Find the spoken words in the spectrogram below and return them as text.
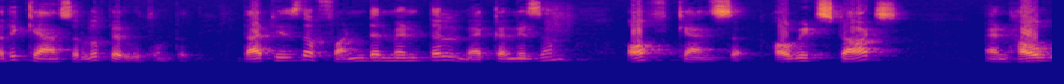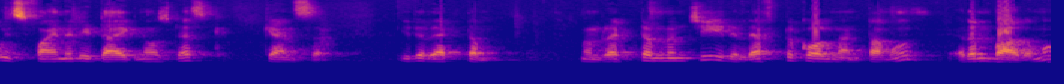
అది క్యాన్సర్లో పెరుగుతుంటుంది. That is the fundamental mechanism of cancer how it starts and how is finally diagnosed as cancer ఇది రెక్టమ్ మనం రెక్టమ్ నుంచి ఇది లెఫ్ట్ కోలన్ అంటాము ఎడం భాగము.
